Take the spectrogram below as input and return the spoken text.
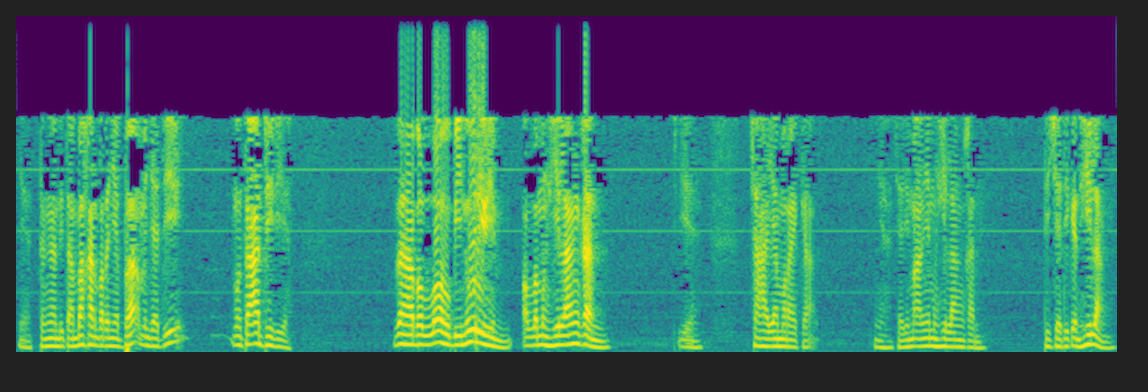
Ya, dengan ditambahkan padanya ba menjadi mutaaddi dia. Zahaballahu binurihim. Allah menghilangkan ya, cahaya mereka. Ya, jadi maknanya menghilangkan. Dijadikan hilang.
